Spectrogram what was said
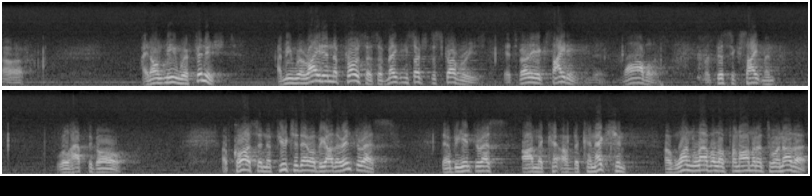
Uh, I don't mean we're finished. I mean we're right in the process of making such discoveries. It's very exciting. It's marvelous. But this excitement will have to go. Of course, in the future there will be other interests. There'll be interests on the of the connection of one level of phenomena to another,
